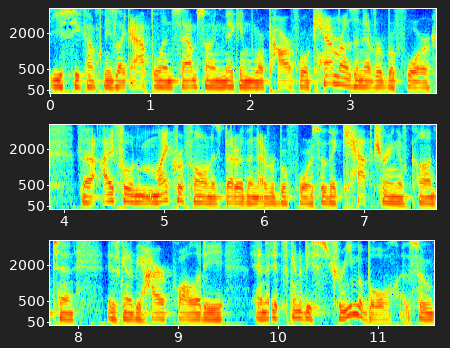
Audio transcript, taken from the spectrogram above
you see companies like Apple and Samsung making more powerful cameras than ever before. The iPhone microphone is better than ever before. So the capturing of content is going to be higher quality and it's going to be streamable. So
